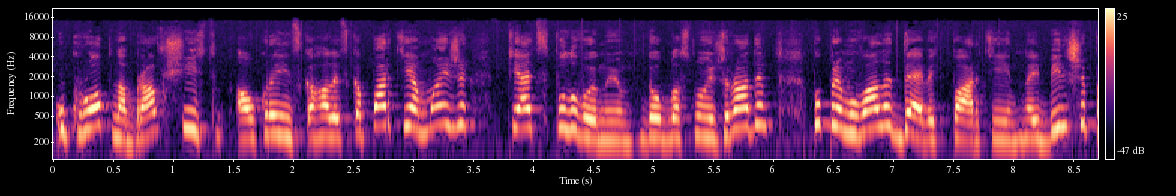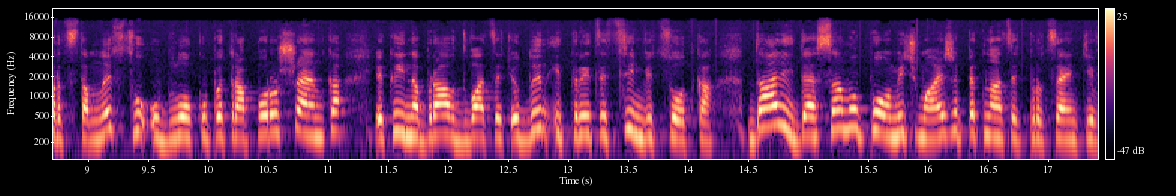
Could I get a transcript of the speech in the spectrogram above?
Укроп набрав 6%, а Українська Галицька партія майже 5,5%. До обласної ж ради попрямували 9 партій. Найбільше представництво у блоку Петра Порошенка, який набрав 21,37%. Далі йде самопоміч майже 15%.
